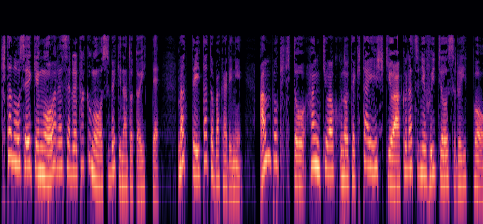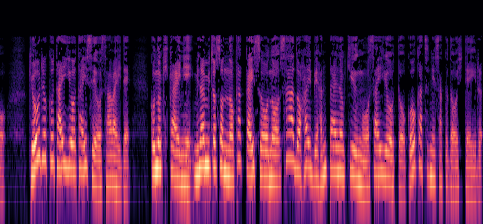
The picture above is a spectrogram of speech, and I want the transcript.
北の政権を終わらせる覚悟をすべきなどと言って、待っていたとばかりに、安保危機と反共和国の敵対意識を悪辣に吹聴する一方、協力対応体制を騒いで、この機会に南朝村の各階層のサード配備反対の機運を抑えようと狡猾に策動している。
